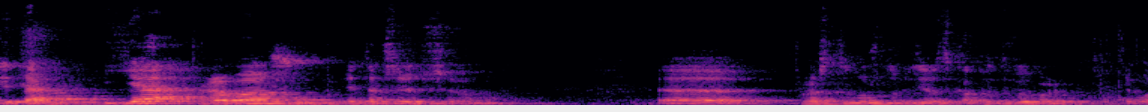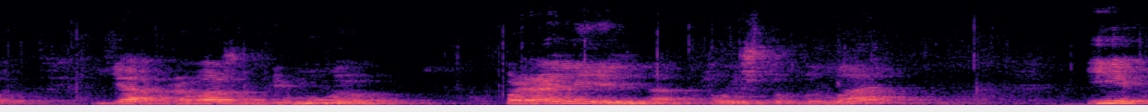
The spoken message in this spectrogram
итак, я провожу, это все все равно, э, просто нужно делать какой-то выбор. Вот. Я провожу прямую параллельно той, что была, и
